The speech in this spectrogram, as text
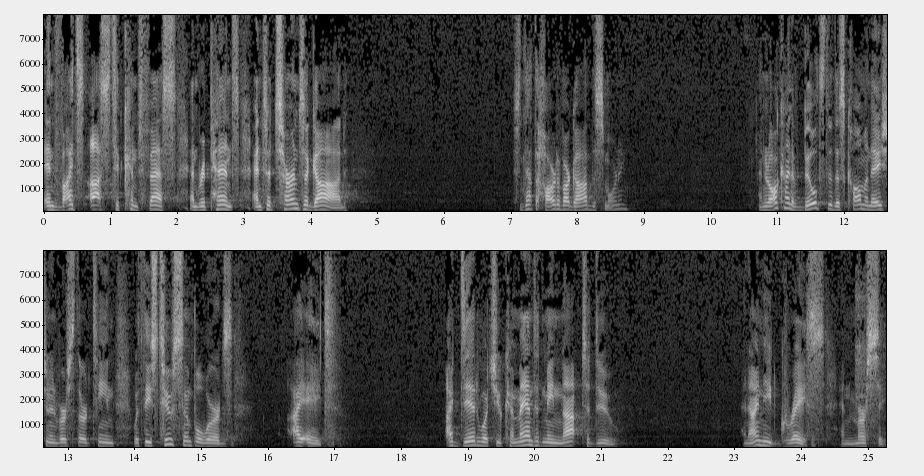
invites us to confess and repent and to turn to God? Isn't that the heart of our God this morning? And it all kind of builds to this culmination in verse 13 with these two simple words I ate. I did what you commanded me not to do. And I need grace and mercy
